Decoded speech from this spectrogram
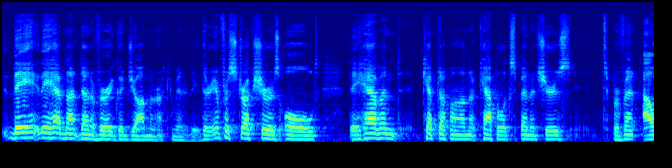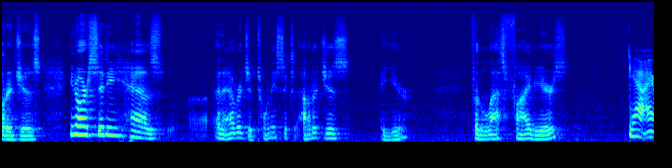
they, they have not done a very good job in our community. Their infrastructure is old. They haven't kept up on their capital expenditures to prevent outages. You know, our city has uh, an average of 26 outages a year for the last five years. Yeah, I,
